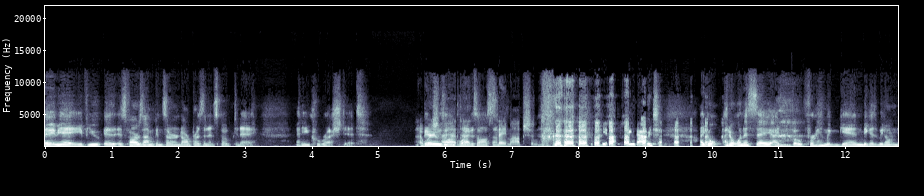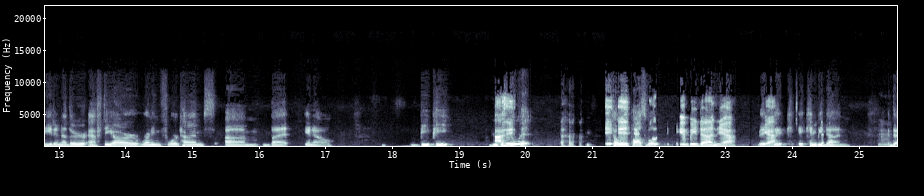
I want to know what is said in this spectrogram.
I mean, hey, if you, as far as I'm concerned, our president spoke today, and he crushed it. I Barry was I on point. It's It was awesome. Same option. Yeah, yeah. Which I don't, I don't want to say I'd vote for him again because we don't need another FDR running four times. Um, but you know, BP, you I- can do it. It, Totally it possible. absolutely can be done. Yeah, It, Yeah. it, it can be done. Mm. The,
